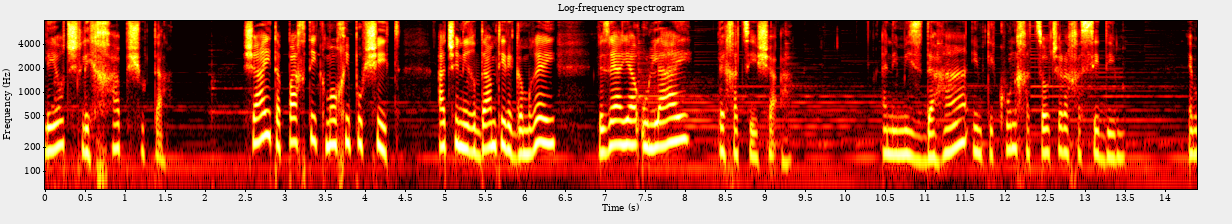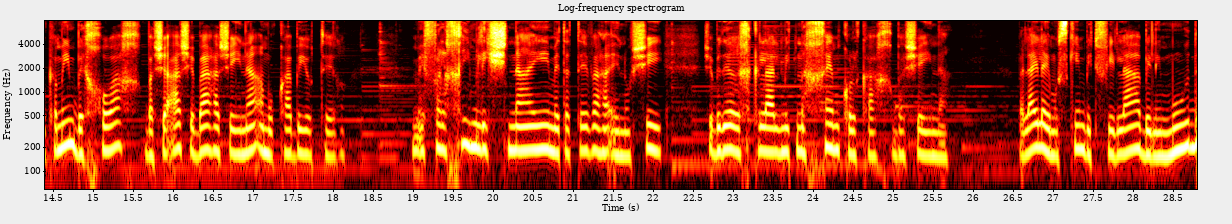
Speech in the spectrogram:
להיות שליחה פשוטה. שעה התהפכתי כמו חיפושית, עד שנרדמתי לגמרי, וזה היה אולי לחצי שעה. אני מזדהה עם תיקון חצות של החסידים. הם קמים בכוח בשעה שבה השינה עמוקה ביותר. מפלחים לשניים את הטבע האנושי, שבדרך כלל מתנחם כל כך בשינה. בלילה הם עוסקים בתפילה, בלימוד,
